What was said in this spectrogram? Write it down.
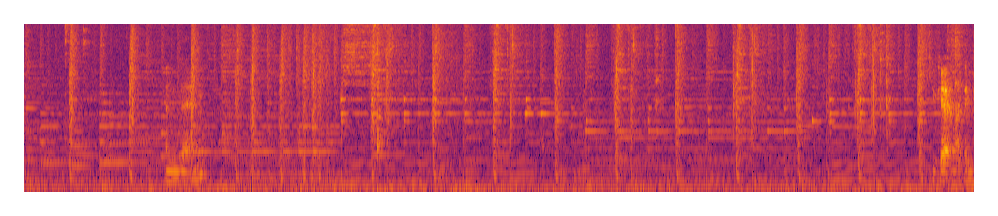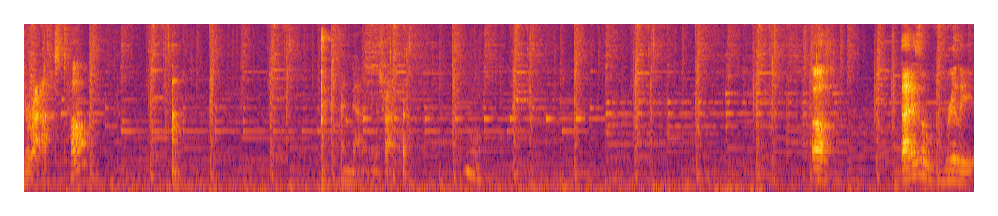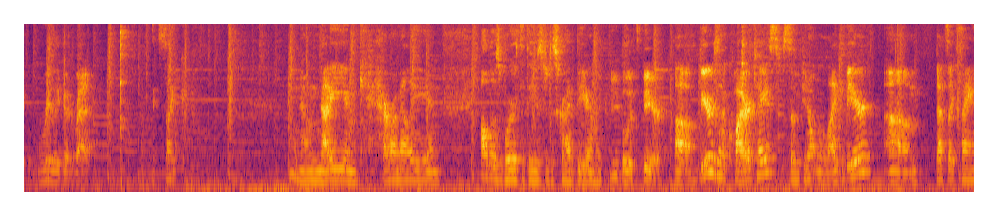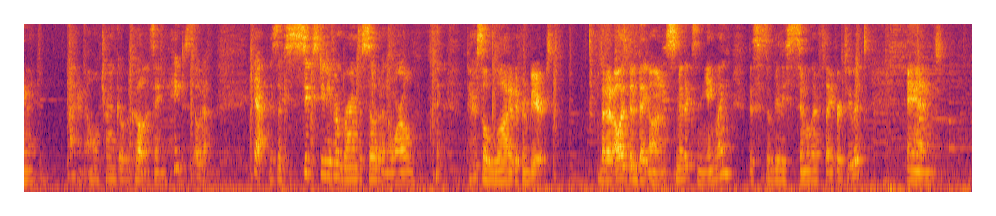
And then you get like a draft top. And now I'm gonna try it. Oh, that is a really, really good red. It's like, you know, nutty and caramelly and all those words that they use to describe beer. I'm like, people, it's beer. Uh, beer is an acquired taste, so if you don't like beer, um, that's like saying, I don't know, trying Coca-Cola and saying, hate soda. Yeah, there's like 60 different brands of soda in the world. there's a lot of different beers. But I've always been big on Smithwick's and Yuengling. This has a really similar flavor to it. And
